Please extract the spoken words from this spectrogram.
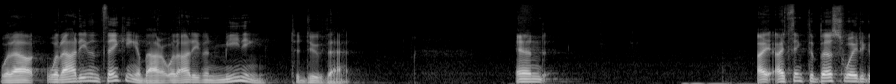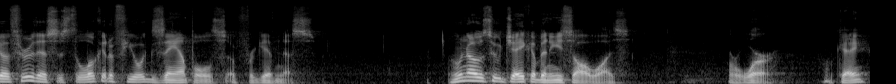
without, without even thinking about it, without even meaning to do that. And I, I think the best way to go through this is to look at a few examples of forgiveness. Who knows who Jacob and Esau was or were? Okay?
